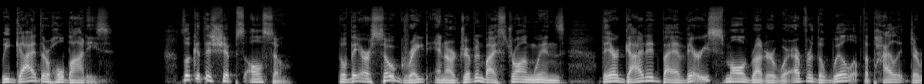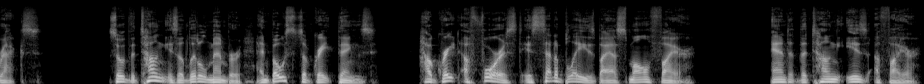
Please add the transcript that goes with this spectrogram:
we guide their whole bodies. Look at the ships also. Though they are so great and are driven by strong winds, they are guided by a very small rudder wherever the will of the pilot directs. So the tongue is a little member and boasts of great things. How great a forest is set ablaze by a small fire. And the tongue is a fire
